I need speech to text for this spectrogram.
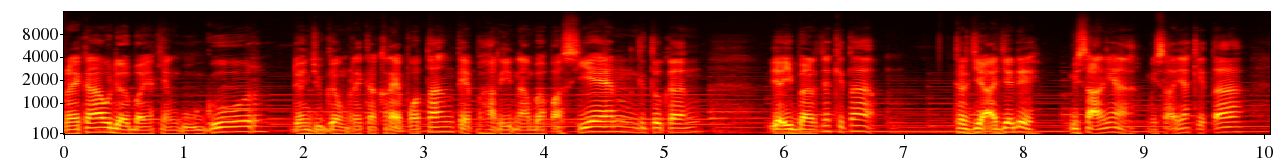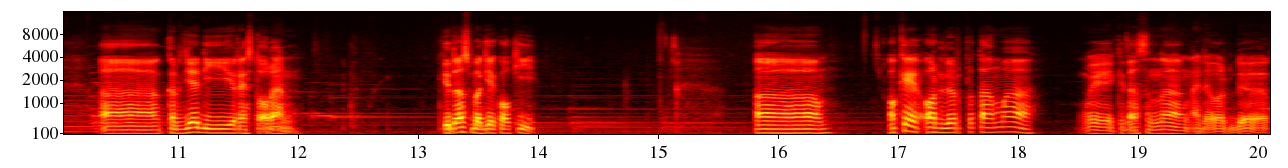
Mereka udah banyak yang gugur dan juga mereka kerepotan tiap hari nambah pasien gitu kan. Ya ibaratnya kita kerja aja deh misalnya misalnya kita uh, kerja di restoran. Kita sebagai koki. Uh, oke okay, order pertama. Weh, kita senang ada order.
